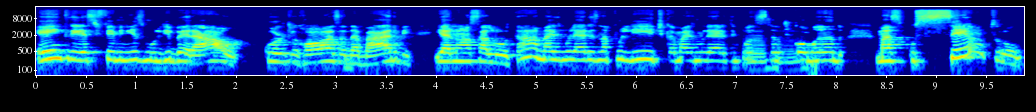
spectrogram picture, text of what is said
entre esse feminismo liberal cor-de-rosa da Barbie e a nossa luta. Ah, mais mulheres na política, mais mulheres em posição uhum. de comando. Mas o centro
